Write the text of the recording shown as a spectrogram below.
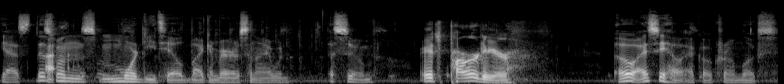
Yes, this one's more detailed by comparison, I would assume. It's partier. Oh, I see how Echochrome looks.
